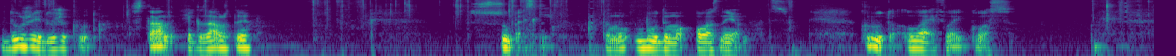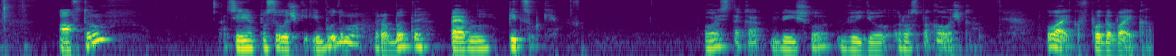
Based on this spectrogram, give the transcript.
дуже і дуже круто. Стан, як завжди, суперський. Тому будемо ознайомлюватися. Круто, лайфлайкос автору цієї посилочки і будемо робити певні підсумки. Ось така вийшло відео розпаковочка. Лайк, вподобайка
